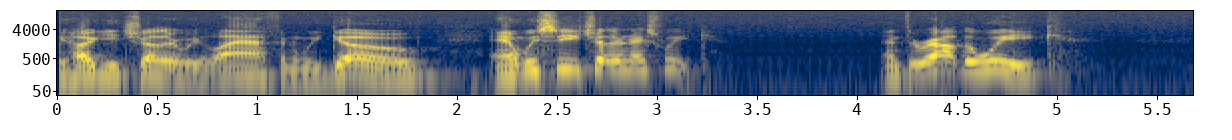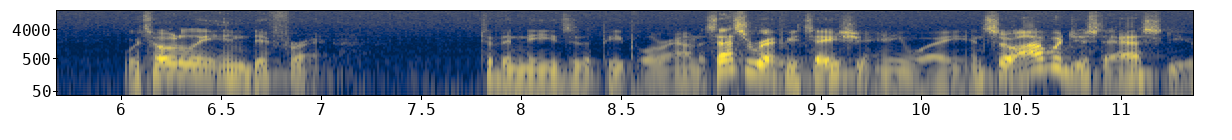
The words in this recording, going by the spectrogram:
We hug each other. We laugh and we go. And we see each other next week. And throughout the week, we're totally indifferent to the needs of the people around us. That's a reputation anyway. And so I would just ask you,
